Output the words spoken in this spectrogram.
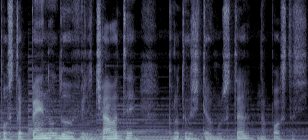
постепенно да увеличавате продължителността на поста си.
